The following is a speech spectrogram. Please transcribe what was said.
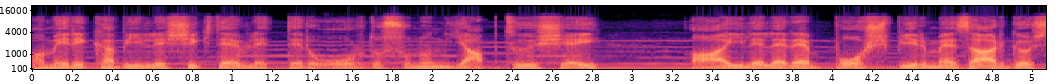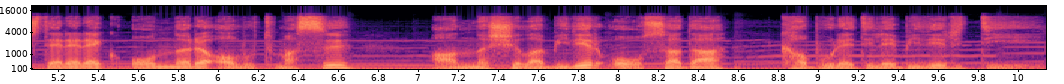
Amerika Birleşik Devletleri ordusunun yaptığı şey, ailelere boş bir mezar göstererek onları avutması, anlaşılabilir olsa da kabul edilebilir değil.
